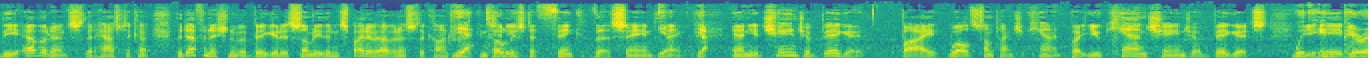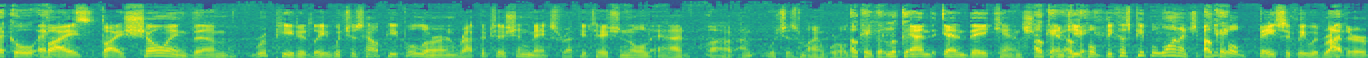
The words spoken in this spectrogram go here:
the evidence that has to come. The definition of a bigot is somebody that, in spite of evidence to the contrary, Yeah, continues to think the same Yeah, thing. yeah. And you change a bigot. By well, sometimes you can't, but you can change a bigot's With empirical by evidence. by showing them repeatedly, which is how people learn. Repetition makes reputation. Old ad, uh, um, which is my world. Okay, but look at- and and they can change. Okay, and okay. people because people want to. Okay. People basically would rather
